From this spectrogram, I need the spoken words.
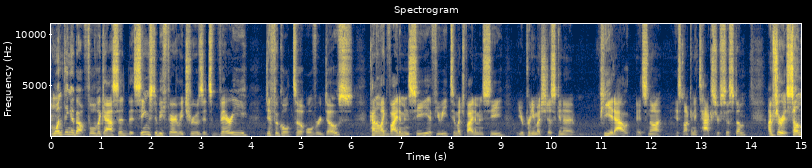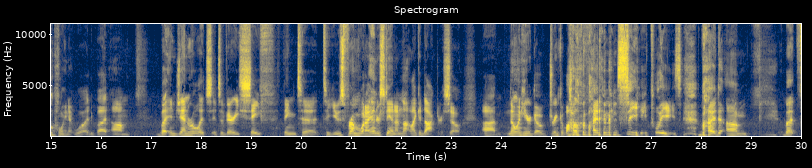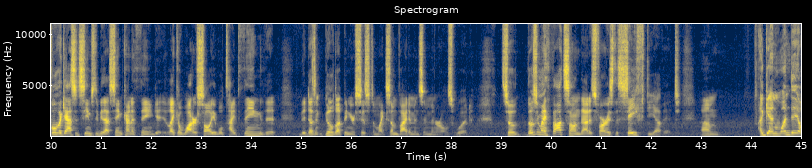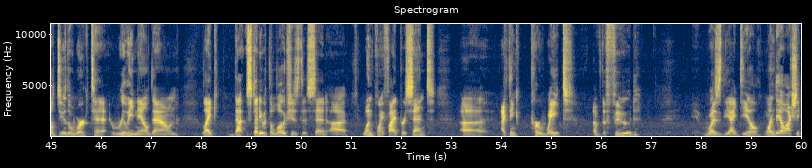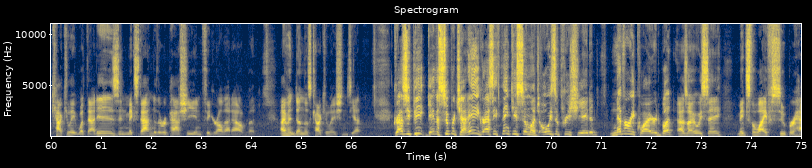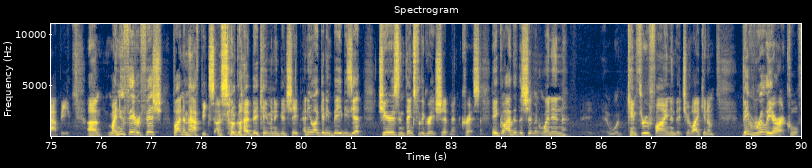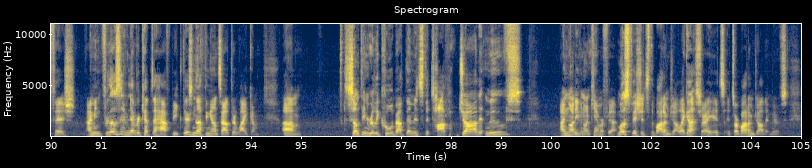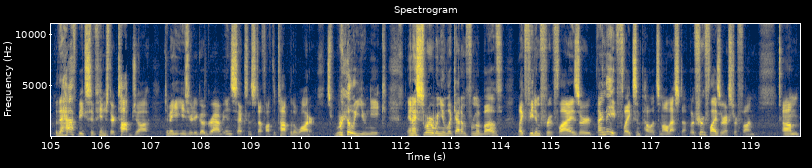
one thing about fulvic acid that seems to be fairly true is it's very difficult to overdose. Kind of like vitamin C. If you eat too much vitamin C, you're pretty much just gonna pee it out. It's not it's not going to tax your system. I'm sure at some point it would, but um, but in general, it's it's a very safe thing to to use. From what I understand, I'm not like a doctor, so uh, no one here go drink a bottle of vitamin C, please. But um, but fulvic acid seems to be that same kind of thing, like a water soluble type thing that that doesn't build up in your system like some vitamins and minerals would. So those are my thoughts on that as far as the safety of it. Um, again, one day I'll do the work to really nail down, like that study with the loaches that said uh, 1.5%, uh, I think, per weight of the food was the ideal. One day I'll actually calculate what that is and mix that into the Repashy and figure all that out, but I haven't done those calculations yet. Grassy Pete gave a super chat. Hey, Grassy, thank you so much. Always appreciated. Never required, but as I always say, makes the wife super happy. Um, my new favorite fish, platinum half beaks. I'm so glad they came in in good shape. Any luck getting babies yet? Cheers and thanks for the great shipment, Chris. Hey, glad that the shipment went in, came through fine, and that you're liking them. They really are a cool fish. I mean, for those that have never kept a half beak, there's nothing else out there like them. Um, Something really cool about them is the top jaw that moves. I'm not even on camera for that. Most fish, it's the bottom jaw, like us, right? It's it's our bottom jaw that moves. But the half beaks have hinged their top jaw to make it easier to go grab insects and stuff off the top of the water. It's really unique. And I swear, when you look at them from above, like feed them fruit flies, or I mean, they eat flakes and pellets and all that stuff, but fruit flies are extra fun. Um,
